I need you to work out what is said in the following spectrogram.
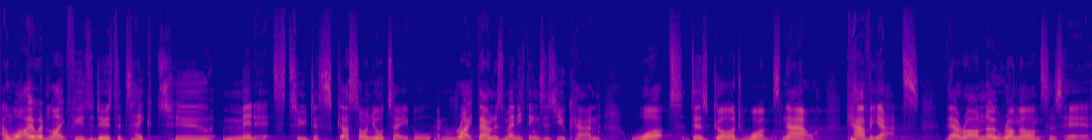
And what I would like for you to do is to take two minutes to discuss on your table and write down as many things as you can. What does God want? Now, caveats there are no wrong answers here.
